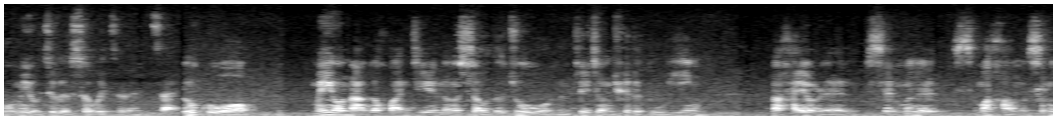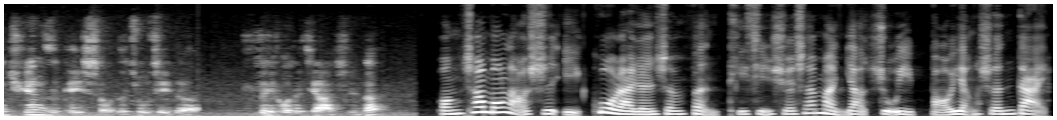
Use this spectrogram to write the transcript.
我们有这个社会责任在。如果没有哪个环节能守得住我们最正确的读音，那还有人什么人、什么行、什么圈子可以守得住这个最后的价值呢？王超萌老师以过来人身份提醒学生们要注意保养声带，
